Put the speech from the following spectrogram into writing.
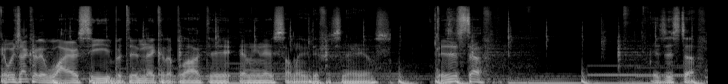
In which I could have YRC, but then they could have blocked it. I mean, there's so many different scenarios. It's just tough. It's just tough.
